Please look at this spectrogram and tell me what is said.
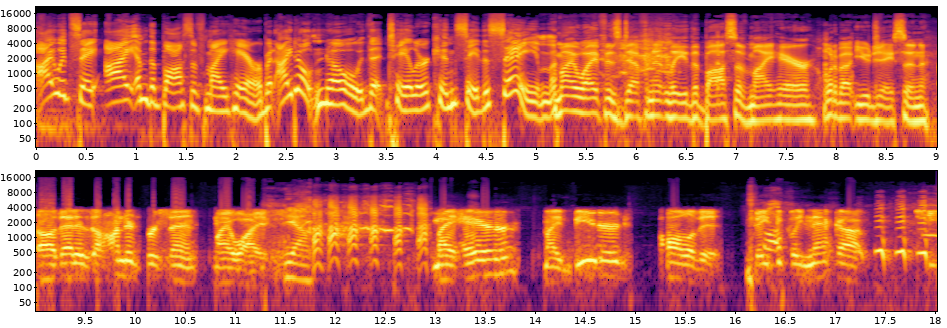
I would say I am the boss of my hair, but I don't know that Taylor can say the same. My wife is definitely the boss of my hair. What about you, Jason? Oh, that is a hundred percent my wife. Yeah. My hair, my beard, all of it. Basically, neck up. She,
